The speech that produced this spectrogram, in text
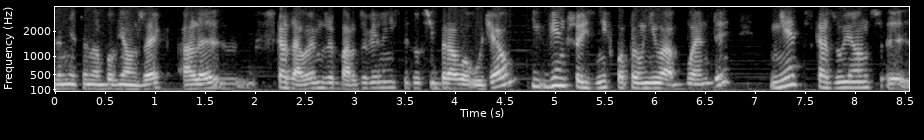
ze mnie ten obowiązek, ale wskazałem, że bardzo wiele instytucji brało udział i większość z nich popełniła błędy, nie wskazując y,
